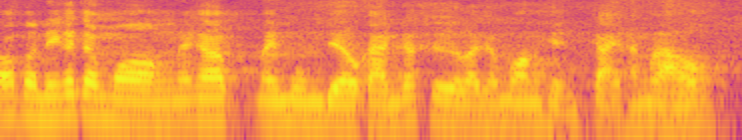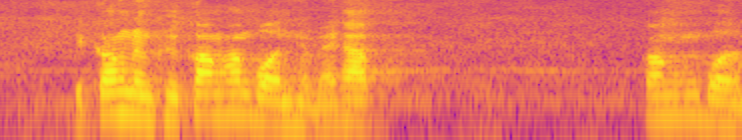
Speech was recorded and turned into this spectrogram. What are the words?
กล้องตัวนี้ก็จะมองนะครับ ในมุมเดียวกันก็คือเราจะมองเห็นไก่ทั้งเล้าอีกกล้องหนึ่งคือกล้องข้างบนเห็นไหมครับ กล้องข้างบน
